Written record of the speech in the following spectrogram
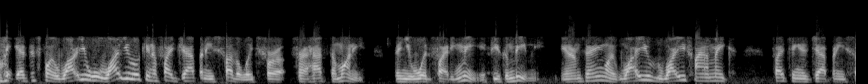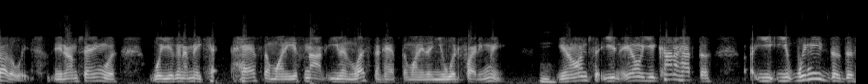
at this point, why are you why are you looking to fight Japanese featherweights for for half the money than you would fighting me if you can beat me? You know what I'm saying? Like, why are you why are you trying to make fighting as Japanese featherweights? You know what I'm saying? Where, where you're going to make ha- half the money, if not even less than half the money, than you would fighting me. You know what I'm saying? You, you know, you kind of have to. You, you, we need the, the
